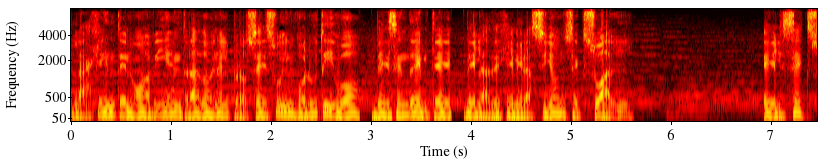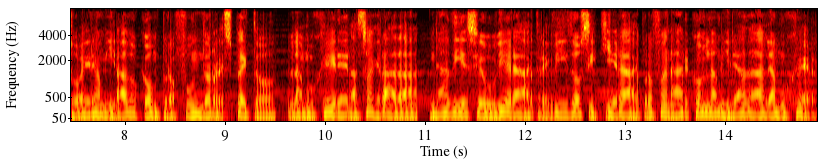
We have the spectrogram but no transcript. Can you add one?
La gente no había entrado en el proceso involutivo, descendente, de la degeneración sexual. El sexo era mirado con profundo respeto, la mujer era sagrada, nadie se hubiera atrevido siquiera a profanar con la mirada a la mujer.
